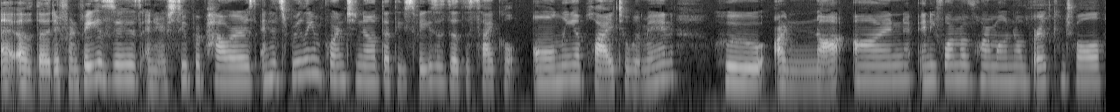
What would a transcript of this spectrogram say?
of the different phases and your superpowers and it's really important to note that these phases of the cycle only apply to women who are not on any form of hormonal birth control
